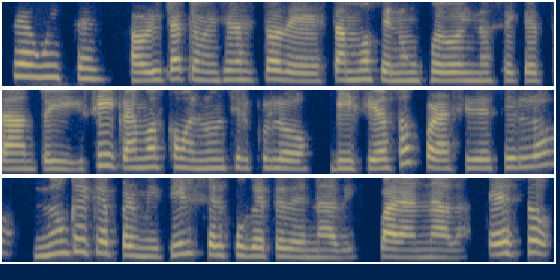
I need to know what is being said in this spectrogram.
se agüiten. Ahorita que mencionas esto de estamos en un juego y no sé qué tanto, y sí, caemos como en un círculo vicioso, por así decirlo, nunca hay que permitir ser juguete de nadie, para nada. Eso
